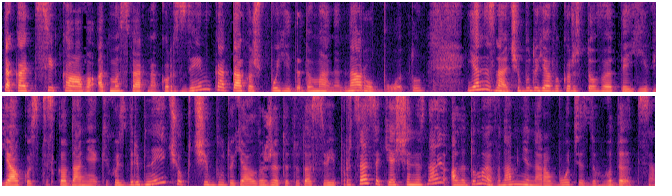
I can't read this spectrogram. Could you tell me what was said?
така цікава атмосферна корзинка також поїде до мене на роботу. Я не знаю, чи буду я використовувати її в якості складання якихось дрібничок, чи буду я ложити туди свій процесик, я ще не знаю, але думаю, вона мені на роботі згодиться.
